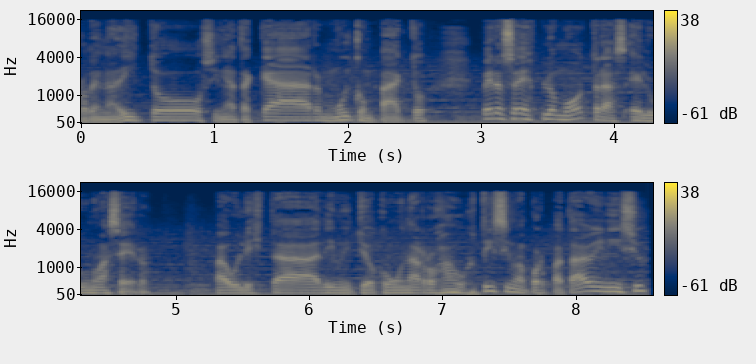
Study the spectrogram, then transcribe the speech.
ordenadito, sin atacar, muy compacto, pero se desplomó tras el 1 a 0. Paulista dimitió con una roja justísima por patada de inicio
